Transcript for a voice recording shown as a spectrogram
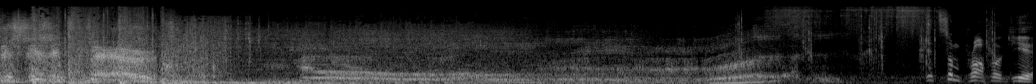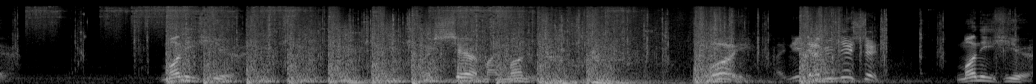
This isn't fair! Get some proper gear. Money here. I share my money. Boy, I need ammunition. Money here.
